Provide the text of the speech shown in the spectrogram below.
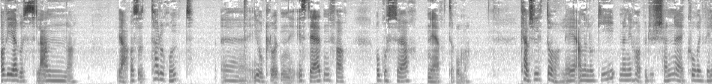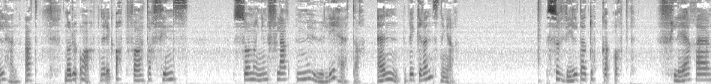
Og via Russland og Ja, og så tar du rundt eh, jordkloden istedenfor å gå sør ned til Roma. Kanskje litt dårlig analogi, men jeg håper du skjønner hvor jeg vil hen. At når du åpner deg opp for at det fins så mange flere muligheter enn begrensninger, så vil det dukke opp flere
